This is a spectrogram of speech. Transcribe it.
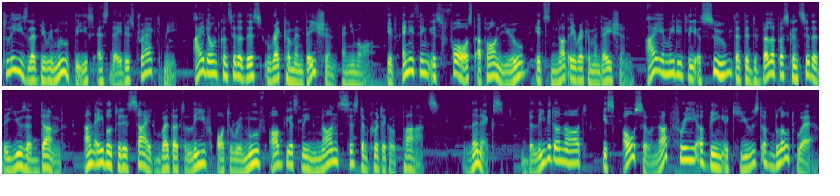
Please let me remove these as they distract me. I don't consider this recommendation anymore. If anything is forced upon you, it's not a recommendation. I immediately assume that the developers consider the user dumb, unable to decide whether to leave or to remove obviously non-system critical parts. Linux, believe it or not, is also not free of being accused of bloatware.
